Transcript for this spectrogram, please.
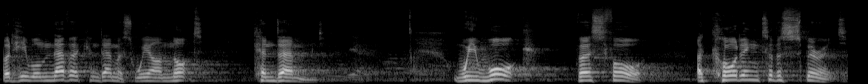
But He will never condemn us. We are not condemned. We walk, verse 4, according to the Spirit.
